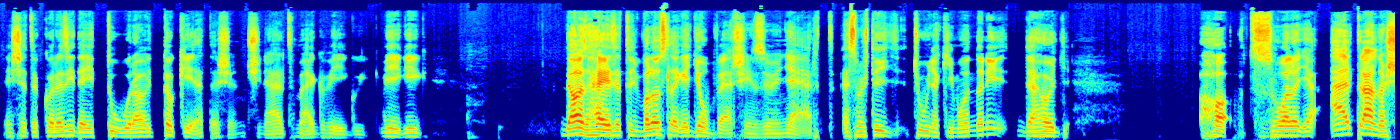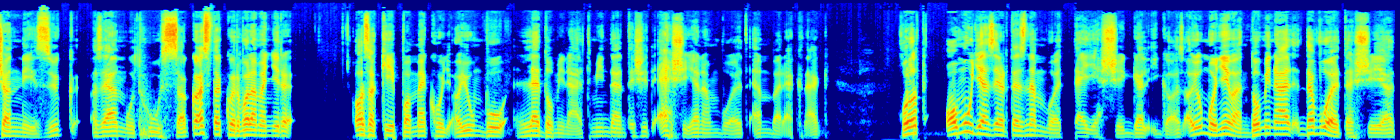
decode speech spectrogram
és hát akkor az idei túra, tökéletesen csinált meg végig, végig. De az a helyzet, hogy valószínűleg egy jobb versenyző nyert. Ezt most így csúnya kimondani, de hogy ha, szóval, hogy általánosan nézzük az elmúlt 20 szakaszt, akkor valamennyire az a kép van meg, hogy a Jumbo ledominált mindent, és itt esélye nem volt embereknek. Holott amúgy ezért ez nem volt teljességgel igaz. A Jumbo nyilván dominált, de volt esélye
